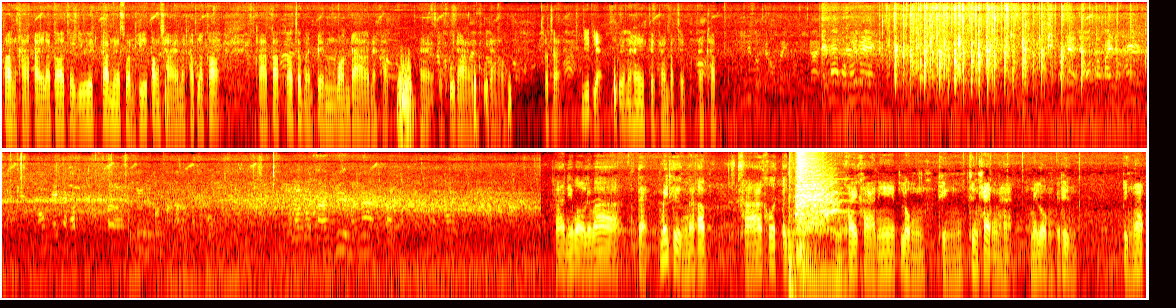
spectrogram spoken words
ตอนขาไปแล้วก็จะยืดกล้ามเนื้อส่วนที่ต้องใช้นะครับ แล้วก็ขากลับก็จะเหมือนเป็นวอร์มดาวนะครับอ่าเป็นคูลดาวคูลดาว ก็จะยืดหยัดเพื่อไม่ให้เกิดการบาดเจ็บนะครับเก่งมากผมให้ตัวเองโอเคเดี๋ยวต่อไปเดี๋ยวให้น้องเอ็กซ์นะครับเอ่อยืดต้นขาด้านหลังสะโพกเดี๋ยวเราจะทางยืดมาหน้าไปท่านี้บอกเลยว่า แต่ไม่ถึงนะครับ ขาโคตรตึงไขว้ขานี่ลงถึงครึ่งแข้งนะฮะ ไม่ลงไม่ถึง ตึงมาก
